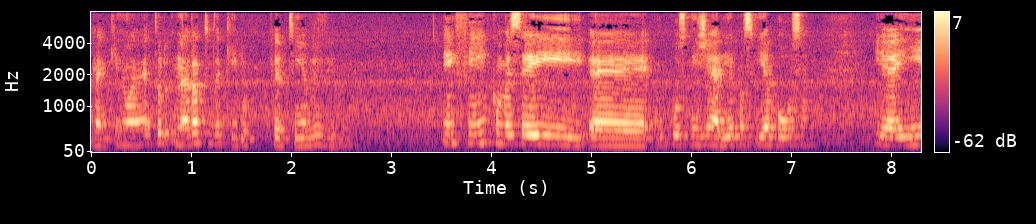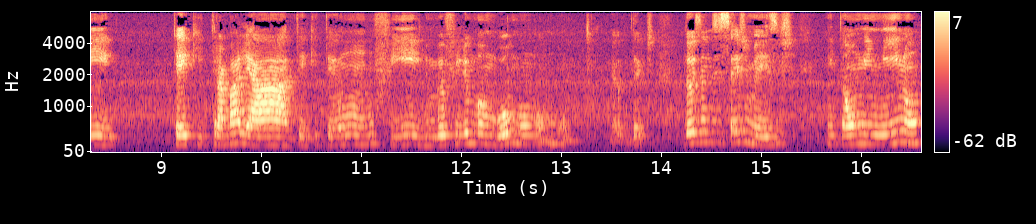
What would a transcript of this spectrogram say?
né, que não, é tudo, não era tudo aquilo que eu tinha vivido. Enfim, comecei é, o curso de engenharia, consegui a bolsa. E aí ter que trabalhar, ter que ter um, um filho. Meu filho bombou, bombou muito, meu Deus. Dois anos e seis meses. Então o menino,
